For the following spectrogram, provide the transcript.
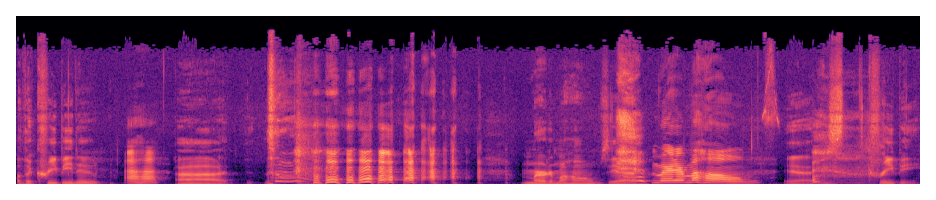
Oh, the creepy dude. Uh-huh. Uh Murder Mahomes. Yeah, Murder Mahomes. yeah. He's creepy.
